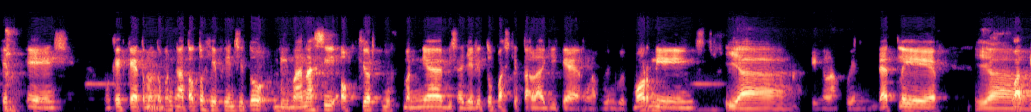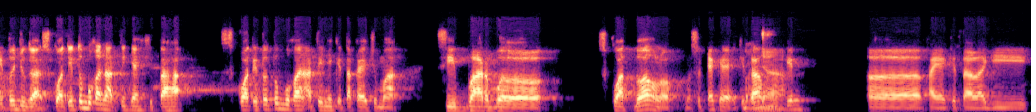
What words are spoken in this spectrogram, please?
hip hinge. Mungkin kayak teman-teman nggak tahu tuh hip hinge itu di mana sih occurred movementnya bisa jadi tuh pas kita lagi kayak ngelakuin good morning, iya, yeah. ngelakuin deadlift. Iya. Yeah. Squat itu juga squat itu bukan artinya kita squat itu tuh bukan artinya kita kayak cuma si barbell squat doang loh. Maksudnya kayak kita Banyak. mungkin uh, kayak kita lagi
